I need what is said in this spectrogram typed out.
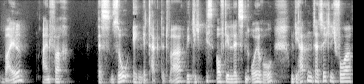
Weil einfach das so eng getaktet war, wirklich bis auf den letzten Euro. Und die hatten tatsächlich vor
